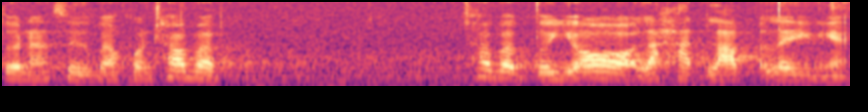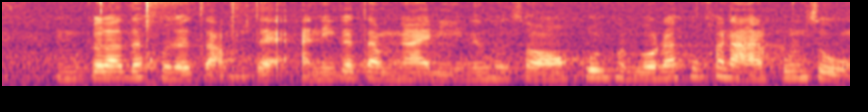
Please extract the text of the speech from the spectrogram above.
ตัวหนังสือบางคนชอบแบบชอบแบบตัวย่อรหัสลับอะไรอย่างเงี้ยมันก็แล้วแต่คนจะจำแต่อันนี้ก็จำง่ายดี1ส่วน2คูณผลบวกด้านคู่ขนานคูณสูง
